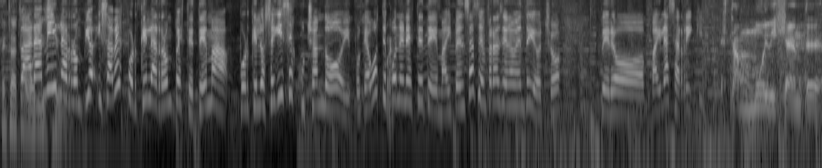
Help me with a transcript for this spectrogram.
Esta está para mí la rompió. ¿Y sabés por qué la rompe este tema? Porque lo seguís escuchando hoy, porque a vos te Bueno. ponen este tema y pensás en Francia 98, pero bailás a Ricky. Está muy vigente.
